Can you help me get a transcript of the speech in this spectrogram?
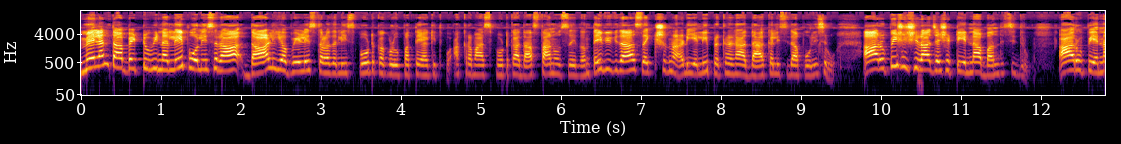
ಮೇಲಂತ ಬೆಟ್ಟುವಿನಲ್ಲಿ ಪೊಲೀಸರ ದಾಳಿಯ ವೇಳೆ ಸ್ಥಳದಲ್ಲಿ ಸ್ಫೋಟಕಗಳು ಪತ್ತೆಯಾಗಿತ್ತು ಅಕ್ರಮ ಸ್ಫೋಟಕ ದಾಸ್ತಾನು ಸೇರಿದಂತೆ ವಿವಿಧ ಸೆಕ್ಷನ್ ಅಡಿಯಲ್ಲಿ ಪ್ರಕರಣ ದಾಖಲಿಸಿದ ಪೊಲೀಸರು ಆರೋಪಿ ಶಶಿರಾಜ ಶೆಟ್ಟಿಯನ್ನ ಬಂಧಿಸಿದ್ರು. ಆರೋಪಿಯನ್ನ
